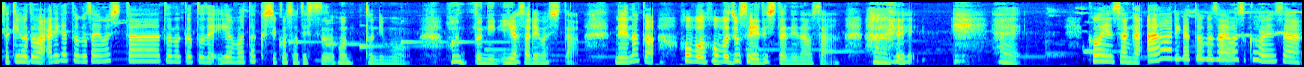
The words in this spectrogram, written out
先ほどはありがとうございました。とのことで。いや、私こそです。本当にもう、本当に癒されました。ね、なんか、ほぼ、ほぼ女性でしたね、なおさん。はい。はい。コエンさんが、ああ、ありがとうございます、コエンさん。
